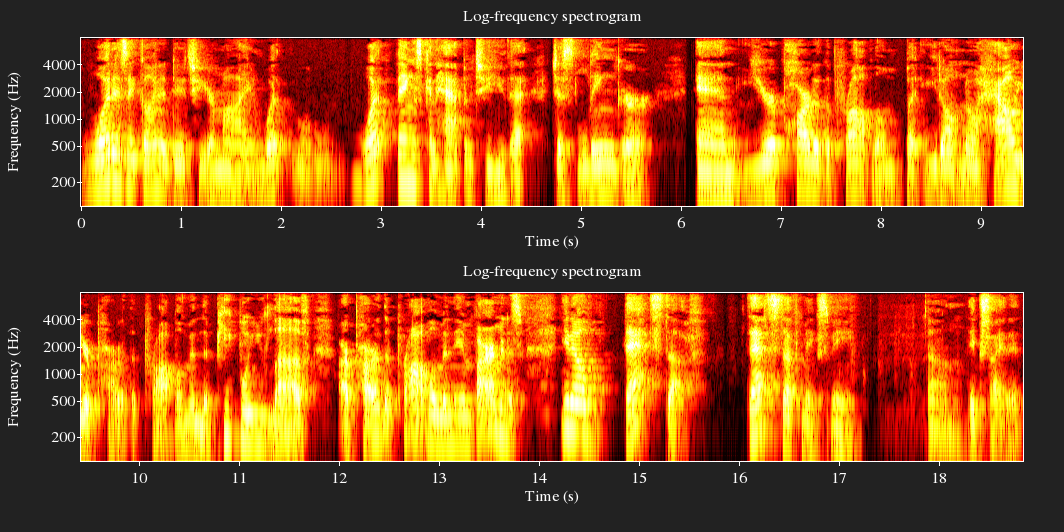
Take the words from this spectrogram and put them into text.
what is it going to do to your mind? What what things can happen to you that just linger and you're part of the problem, but you don't know how you're part of the problem and the people you love are part of the problem and the environment is, you know, that stuff. That stuff makes me um, excited.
